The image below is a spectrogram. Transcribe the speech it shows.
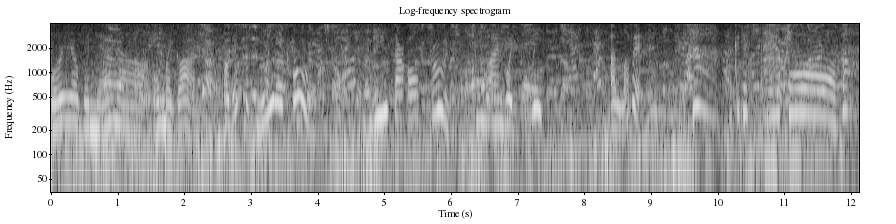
Oreo banana. Oh my gosh. Oh, this is really cool. These are all fruits combined with sweets. I love it. Look at this apple.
